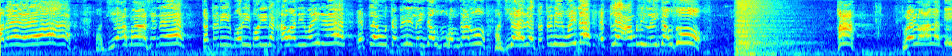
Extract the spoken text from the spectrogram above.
અરે એ ભજીયામાં છે ને ચટણી બોરી બોરીને ખાવાની હોય ને એટલે હું ચટણી લઈ જાઉં છું સમજાણું ભજીયા એને ચટણી હોય ને, એટલે આમલી લઈ જાઉં છું. હા ધોઈડો આવે.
